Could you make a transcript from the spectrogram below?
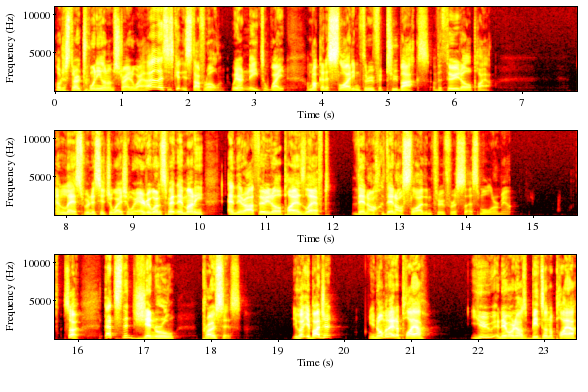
I'll just throw 20 on them straight away. Let's just get this stuff rolling. We don't need to wait. I'm not going to slide him through for two bucks of a $30 player. Unless we're in a situation where everyone's spent their money and there are $30 players left, then I'll then I'll slide them through for a, a smaller amount. So that's the general process. You got your budget, you nominate a player, you and everyone else bids on a player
